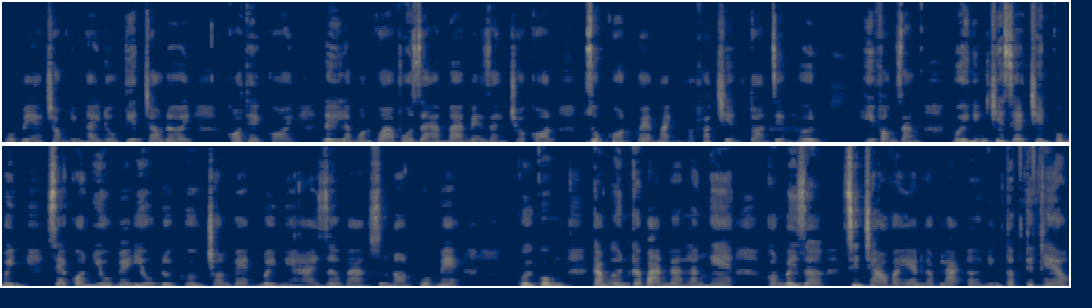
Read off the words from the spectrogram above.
của bé trong những ngày đầu tiên chào đời. Có thể coi đây là món quà vô giá mà mẹ dành cho con, giúp con khỏe mạnh và phát triển toàn diện hơn. Hy vọng rằng với những chia sẻ trên của mình sẽ có nhiều bé yêu được hưởng trọn vẹn 72 giờ vàng sữa non của mẹ. Cuối cùng, cảm ơn các bạn đã lắng nghe. Còn bây giờ, xin chào và hẹn gặp lại ở những tập tiếp theo.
